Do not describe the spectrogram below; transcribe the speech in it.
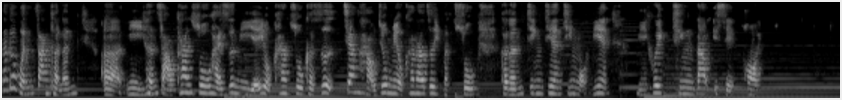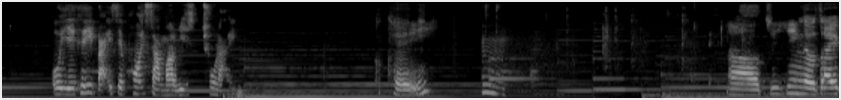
那个文章可能呃你很少看书，还是你也有看书，可是这样好就没有看到这一本书。可能今天听我念，你会听到一些 point，我也可以把一些 point summary 出来。OK，嗯，啊，最近都在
